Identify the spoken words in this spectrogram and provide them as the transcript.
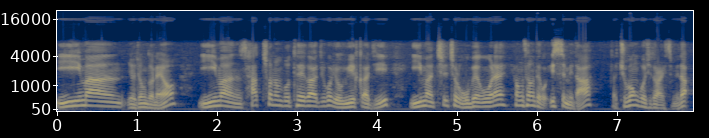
2만 요 정도네요. 2만 4천원부터 해가지고 요 위에까지 2만 7,500원에 형성되고 있습니다. 자, 주봉 보시도록 하겠습니다.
